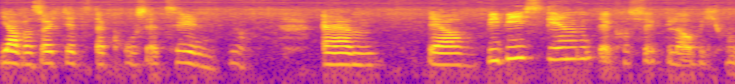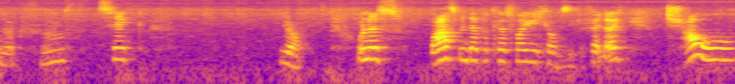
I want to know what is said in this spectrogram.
Ja, was soll ich jetzt da groß erzählen? Ja. Ähm, der Bibi-Skin, der kostet, glaube ich, 150. Ja. Und es war's mit der Podcast-Folge. Ich hoffe, sie gefällt euch. Ciao!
